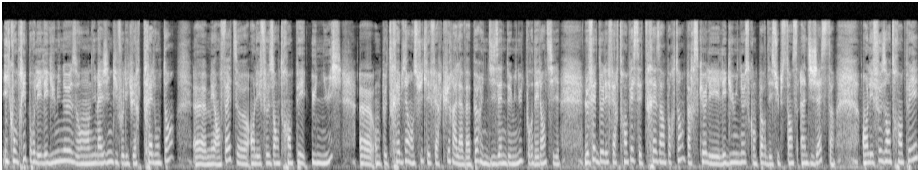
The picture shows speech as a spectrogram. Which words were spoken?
y compris pour les légumineuses. On imagine qu'il faut les cuire très longtemps, euh, mais en fait, euh, en les faisant tremper une nuit, euh, on peut très bien ensuite les faire cuire à la vapeur une dizaine de minutes pour des lentilles. Le fait de les faire tremper, c'est très important parce que les légumineuses comportent des substances indigestes. En les faisant tremper,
